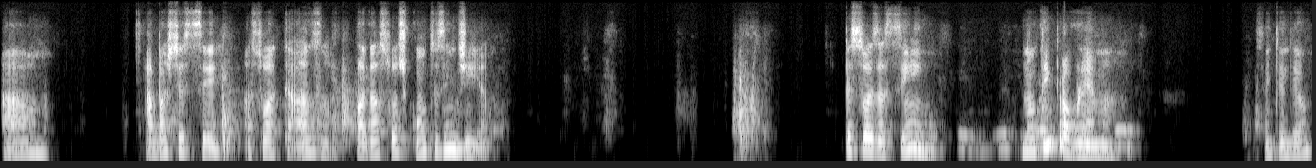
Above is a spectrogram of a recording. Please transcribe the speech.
ah, abastecer a sua casa, pagar suas contas em dia. Pessoas assim, não tem problema. Você entendeu?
